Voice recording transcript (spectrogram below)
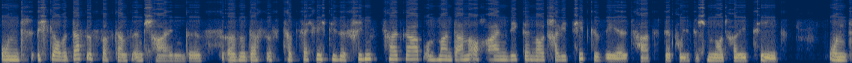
Und ich glaube, das ist was ganz Entscheidendes. Also, dass es tatsächlich diese Friedenszeit gab und man dann auch einen Weg der Neutralität gewählt hat, der politischen Neutralität. Und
